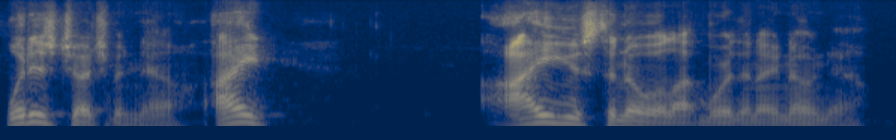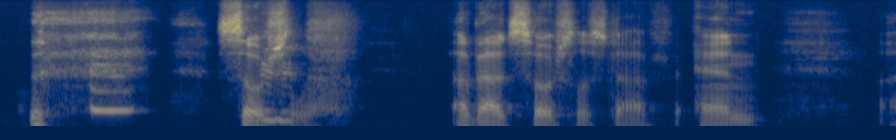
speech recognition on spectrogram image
what is judgment now i i used to know a lot more than i know now socially about social stuff and uh,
